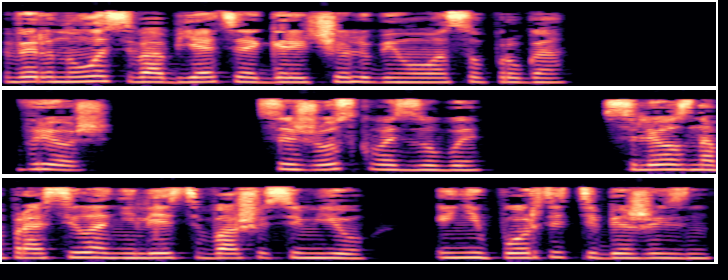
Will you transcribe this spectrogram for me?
вернулась в объятия горячо любимого супруга. Врешь. Сижу сквозь зубы. Слезно просила не лезть в вашу семью и не портить тебе жизнь.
